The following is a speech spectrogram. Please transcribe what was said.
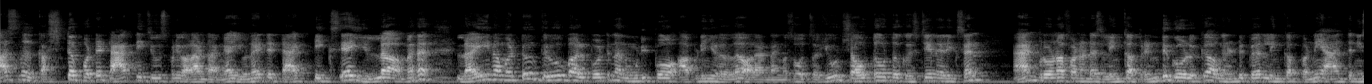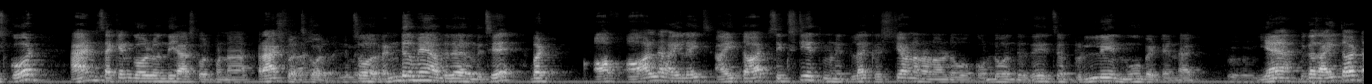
Arsenal கஷ்டப்பட்டு டாக்டிக்ஸ் யூஸ் பண்ணி விளையாண்டாங்க. யுனைடெட் டாக்டிக்ஸே இல்லாம லைனை மட்டும் த்ரூ பால் போட்டு நாங்க முடிப்போம் அப்படிங்கறத விளையாண்டாங்க. So it's huge shout out to Christian Eriksen and Bruno Fernandes link up ரெண்டு கோலுக்கு அவங்க ரெண்டு பேர் லிங்க் அப் பண்ணி Antony score and second goal வந்து யார் ஸ்கோர் பண்ணா? ராஷ்வர்ட் ஸ்கோர். சோ ரெண்டுமே. அப்படிதான் இருந்துச்சு. But of all the highlights I thought sixtieth மினிட்ல கிறிஸ்டியானோ ரொனால்டோ கொண்டு வந்தது. It's a brilliant move by ten. ஏன் because I thought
